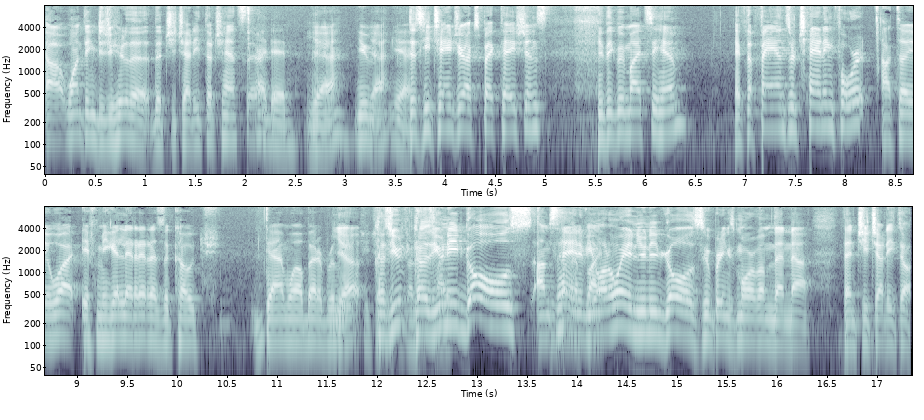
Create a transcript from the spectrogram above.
Uh, one thing, did you hear the, the Chicharito chance there? I did. Yeah? You- yeah? yeah. Does he change your expectations? You think we might see him? If the fans are chanting for it? I'll tell you what, if Miguel Herrera is the coach, damn well better believe Yeah, because you because you need goals. I'm He's saying if you want to win, you need goals. Who brings more of them than uh, than Chicharito?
